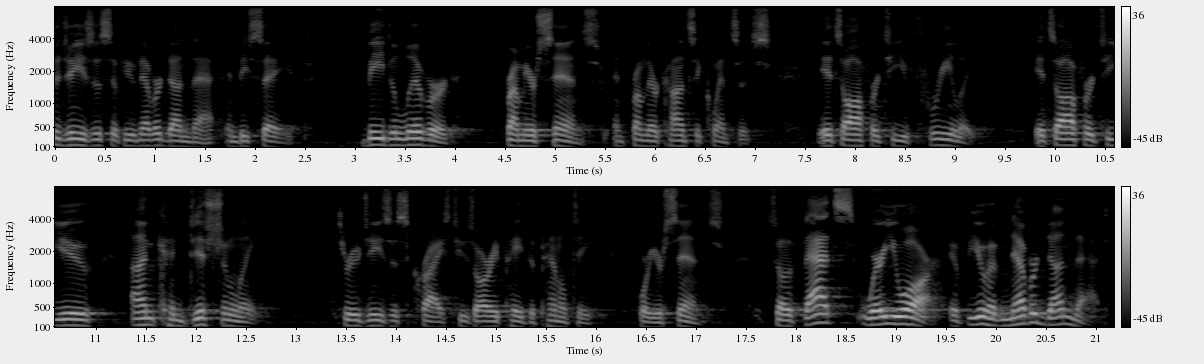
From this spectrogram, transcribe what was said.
to Jesus if you've never done that and be saved. Be delivered from your sins and from their consequences. It's offered to you freely, it's offered to you unconditionally through Jesus Christ, who's already paid the penalty for your sins. So, if that's where you are, if you have never done that,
